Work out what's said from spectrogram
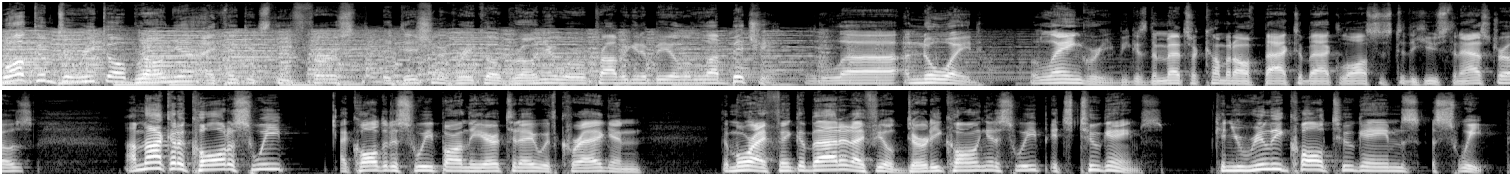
Welcome to Rico Brogna. I think it's the first edition of Rico Brogna where we're probably going to be a little uh, bitchy, a little uh, annoyed, a little angry because the Mets are coming off back to back losses to the Houston Astros. I'm not going to call it a sweep. I called it a sweep on the air today with Craig, and the more I think about it, I feel dirty calling it a sweep. It's two games. Can you really call two games a sweep?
